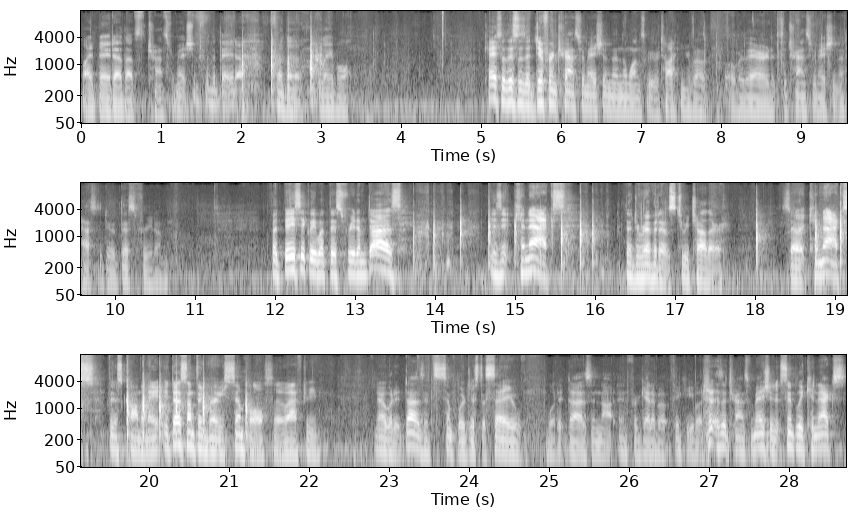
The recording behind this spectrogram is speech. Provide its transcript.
by beta, that's the transformation for the beta, for the label. Okay, so this is a different transformation than the ones we were talking about over there, and it's a transformation that has to do with this freedom. But basically what this freedom does is it connects the derivatives to each other. So it connects this combination. It does something very simple. So after you know what it does, it's simpler just to say what it does and not and forget about thinking about it as a transformation. It simply connects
